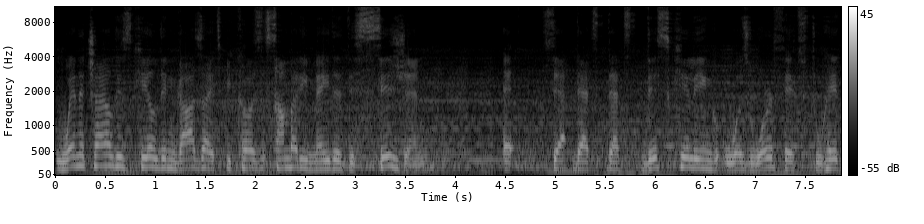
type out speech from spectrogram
when a child is killed in Gaza, it's because somebody made a decision uh, that, that, that this killing was worth it to hit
